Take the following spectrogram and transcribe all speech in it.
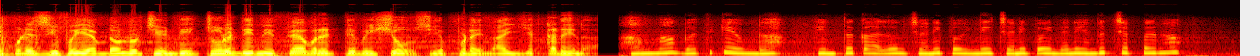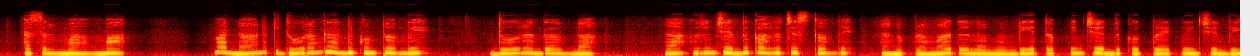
ఇప్పుడే జీ ఫైవ్ యాప్ డౌన్లోడ్ చేయండి. చూడండి మీ ఫేవరెట్ టీవీ షోస్ ఎప్పుడైనా ఎక్కడైనా. అమ్మ బతికే ఉందా? ఇంతకాలం చనిపోయింది చనిపోయిందని ఎందుకు చెప్పారు అసలు మా అమ్మ మా నాన్నకి దూరంగా అందుకుంటోంది దూరంగా ఉన్నా నా గురించి ఎందుకు ఆలోచిస్తోంది? నన్ను ప్రమాదంలో నుండి తప్పించేందుకు ప్రయత్నించింది.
